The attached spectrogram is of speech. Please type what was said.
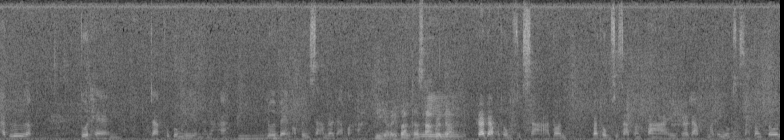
คัดเลือกตัวแทนจากทุกโรงเรียนนะนะคะ อืมโดยแบ่งออกเป็น 3 ระดับอะค่ะมีอะไรบ้างคะสามระดับมีระดับประถมศึกษาตอนประถมศึกษาตอนปลาย ระดับมัธยมศึกษาตอนต้น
